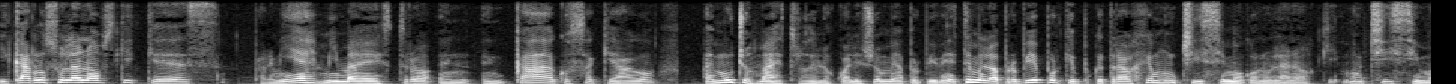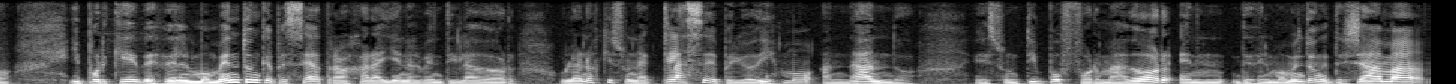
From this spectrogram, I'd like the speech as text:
Y Carlos Ulanovsky, que es, para mí es mi maestro en, en cada cosa que hago. Hay muchos maestros de los cuales yo me apropié. Este me lo apropié porque, porque trabajé muchísimo con Ulanovsky, muchísimo. Y porque desde el momento en que empecé a trabajar ahí en el ventilador, Ulanovsky es una clase de periodismo andando. Es un tipo formador en, desde el momento en que te llama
